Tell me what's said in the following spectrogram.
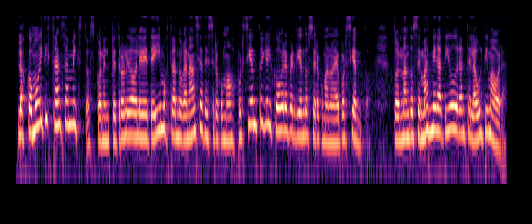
Los commodities transan mixtos, con el petróleo WTI mostrando ganancias de 0,2% y el cobre perdiendo 0,9%, tornándose más negativo durante la última hora.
